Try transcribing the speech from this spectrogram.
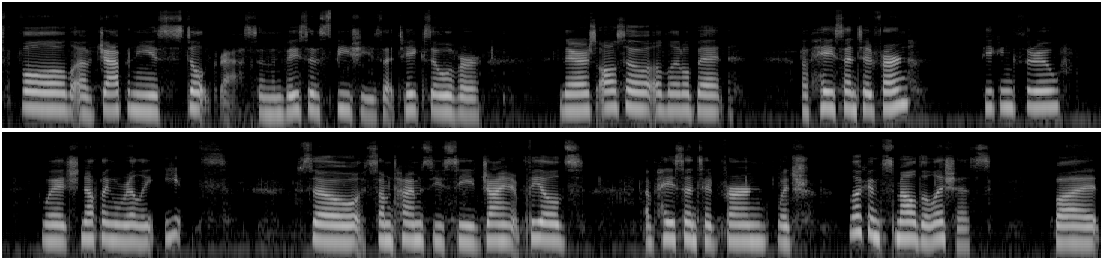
full of Japanese stiltgrass, an invasive species that takes over. There's also a little bit of hay-scented fern peeking through, which nothing really eats. So sometimes you see giant fields of hay-scented fern, which look and smell delicious, but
